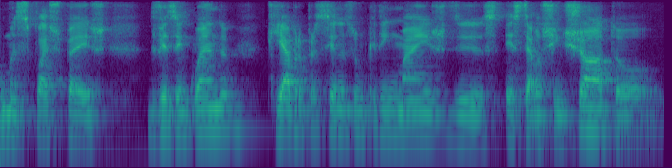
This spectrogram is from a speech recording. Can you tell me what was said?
uma splash page de vez em quando que abre para cenas um bocadinho mais de establishing shot ou,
